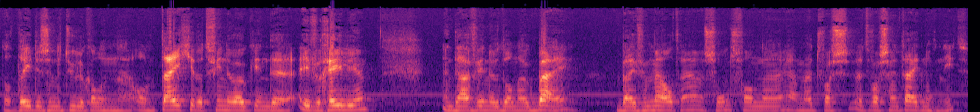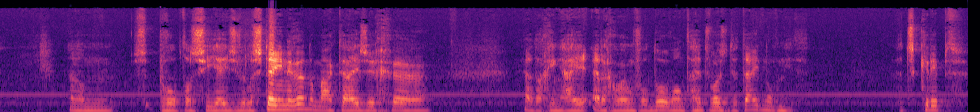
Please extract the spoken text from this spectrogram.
Dat deden ze natuurlijk al een, al een tijdje, dat vinden we ook in de evangeliën. En daar vinden we dan ook bij, bij vermeld, hè, soms van, uh, ja, maar het was, het was zijn tijd nog niet. Dan, bijvoorbeeld als ze Jezus willen stenigen, dan maakte hij zich, uh, ja, dan ging hij er gewoon vandoor, want het was de tijd nog niet. Het script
